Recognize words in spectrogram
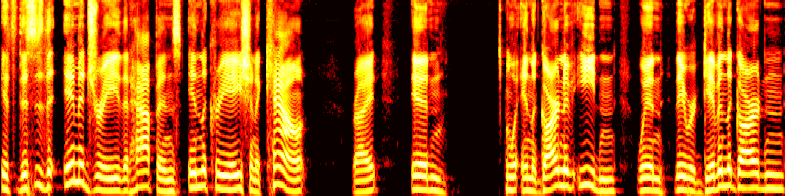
it's this is the imagery that happens in the creation account, right? In in the Garden of Eden, when they were given the garden,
